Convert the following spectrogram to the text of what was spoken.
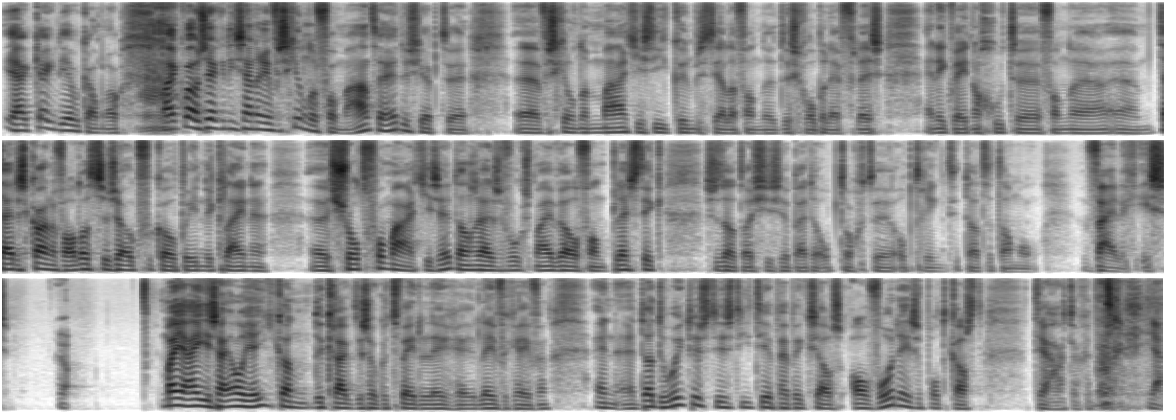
Ja. kijk, die heb ik allemaal nog. Maar ik wou zeggen, die zijn er in verschillende formaten. Hè. Dus je hebt eh, eh, verschillende maatjes die je kunt bestellen van de, de Schrobbelair fles. En ik weet nog goed eh, van eh, eh, tijdens carnaval dat ze ze ook verkopen in de kleine shot formaatjes. Hè. Dan zijn ze volgens mij wel van plastic. Zodat als je ze bij de optocht opdrinkt, dat het allemaal veilig is. Maar ja, je zei al, ja, je kan de kruik dus ook een tweede leven geven. En eh, dat doe ik dus. Dus die tip heb ik zelfs al voor deze podcast ter harte genomen. Ja.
